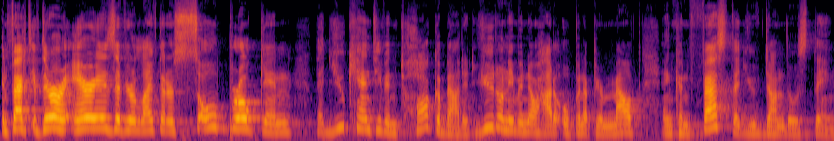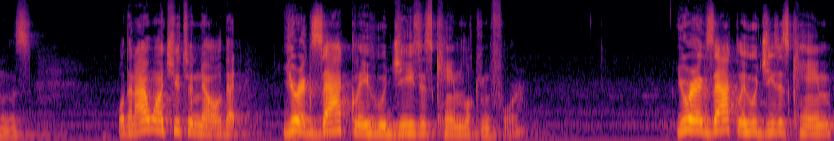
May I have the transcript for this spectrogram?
In fact, if there are areas of your life that are so broken that you can't even talk about it, you don't even know how to open up your mouth and confess that you've done those things, well, then I want you to know that you're exactly who Jesus came looking for. You are exactly who Jesus came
